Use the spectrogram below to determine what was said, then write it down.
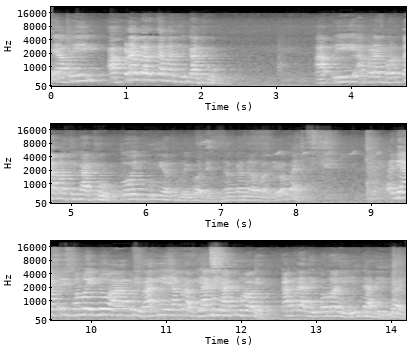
કે આપણી, આપણા બળતામાંથી કાઢવું. આપણી, આપણા બળતામાંથી કાઢવું તો જ દુનિયા તમને વધે નકા ના વધે હો ભાઈ. એટલે આપણી સમય નો આપણી વાડીએ આપણા વ્યાની હાથમાં આવે. કાકડાની કમાણી, ઈંડાની ગઈ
